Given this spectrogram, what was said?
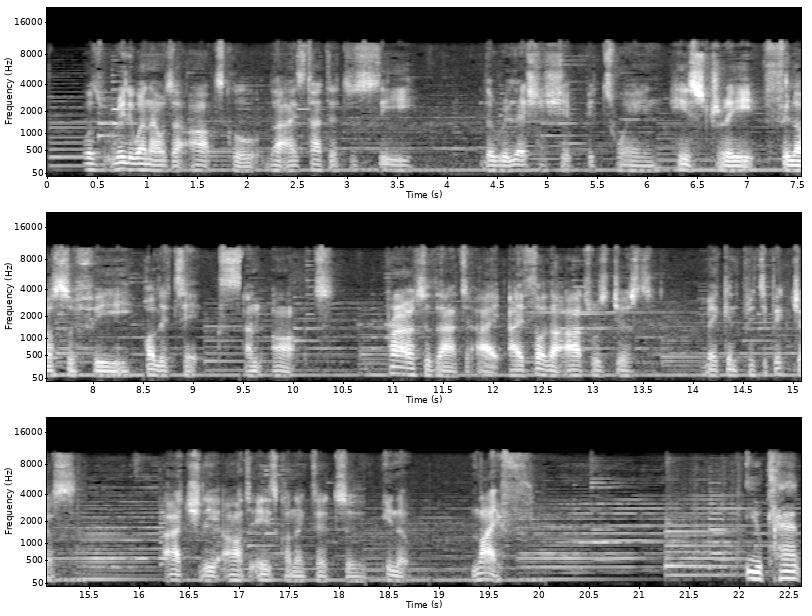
It was really when I was at art school that I started to see the relationship between history, philosophy, politics, and art. Prior to that, I, I thought that art was just making pretty pictures. Actually, art is connected to, you know, life. You can't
